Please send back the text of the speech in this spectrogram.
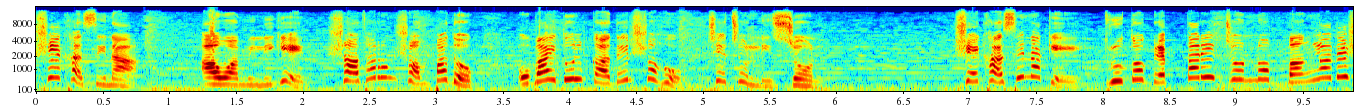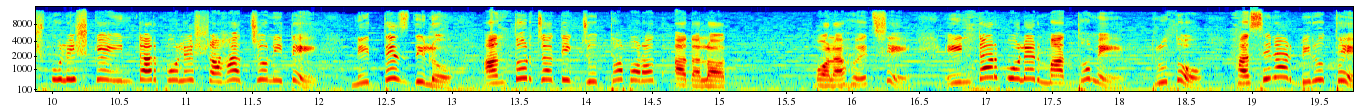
শেখ হাসিনা। আওয়ামী লীগের সাধারণ সম্পাদক ওবায়দুল কাদের সহ ছেচল্লিশ জন। শেখ হাসিনাকে দ্রুত গ্রেপ্তারির জন্য বাংলাদেশ পুলিশকে ইন্টারপোলের সাহায্য নিতে নির্দেশ দিল আন্তর্জাতিক যুদ্ধাপরাধ আদালত। বলা হয়েছে, ইন্টারপোলের মাধ্যমে দ্রুত হাসিনার বিরুদ্ধে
